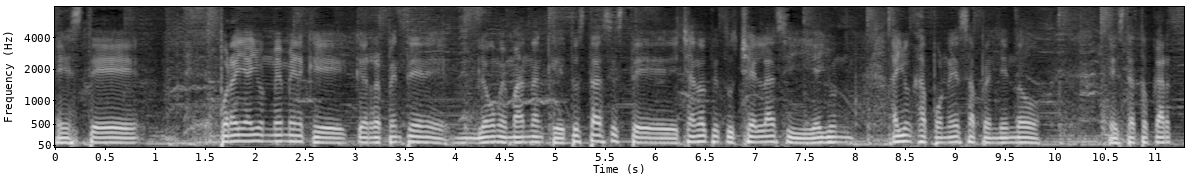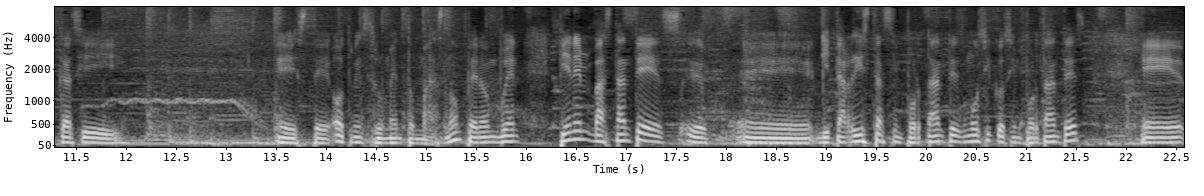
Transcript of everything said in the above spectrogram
este, por ahí hay un meme que, que de repente luego me mandan que tú estás este, echándote tus chelas y hay un, hay un japonés aprendiendo este, a tocar casi este otro instrumento más, ¿no? Pero bueno, tienen bastantes eh, eh, guitarristas importantes, músicos importantes, eh,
